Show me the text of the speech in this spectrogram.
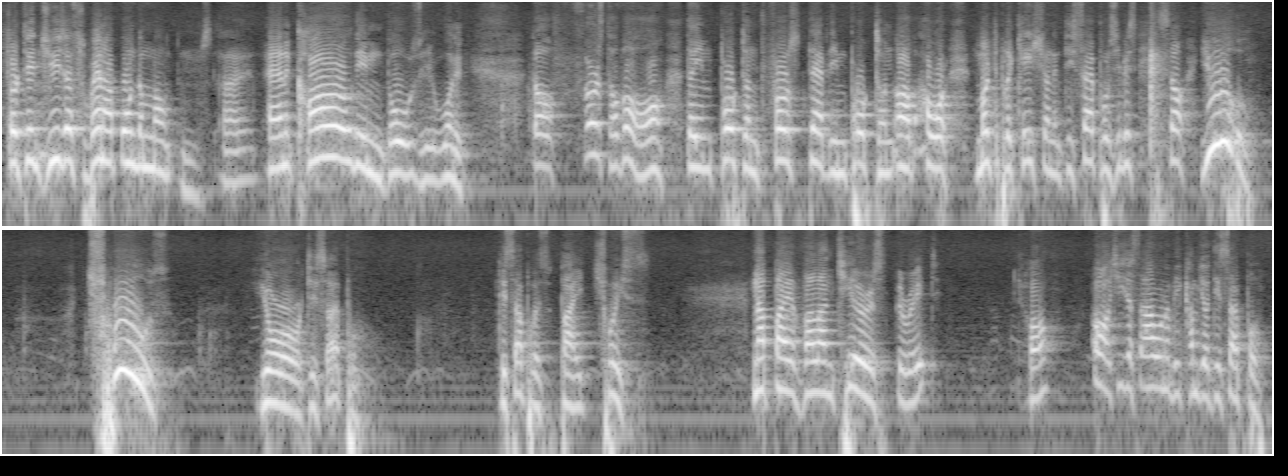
13, Jesus went up on the mountains uh, and called him those he wanted. The first of all, the important first step, the important of our multiplication and discipleship is so you choose your disciple. Disciple is by choice, not by volunteer spirit. Know, oh Jesus, I want to become your disciple.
